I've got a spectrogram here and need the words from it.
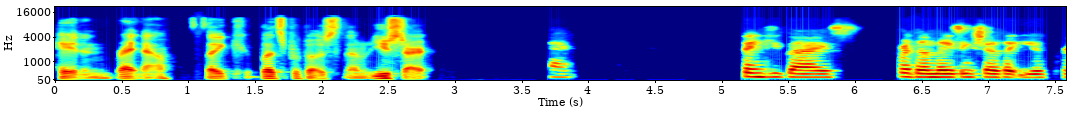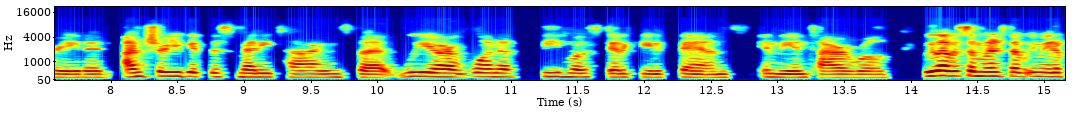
Hayden right now. Like, let's propose to them. You start. Okay. Thank you guys for the amazing show that you've created. I'm sure you get this many times, but we are one of the most dedicated fans in the entire world. We love it so much that we made a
